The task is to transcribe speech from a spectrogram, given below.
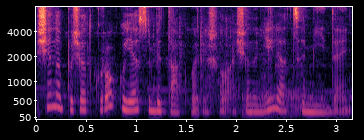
Ще на початку року я собі так вирішила, що неділя це мій день.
